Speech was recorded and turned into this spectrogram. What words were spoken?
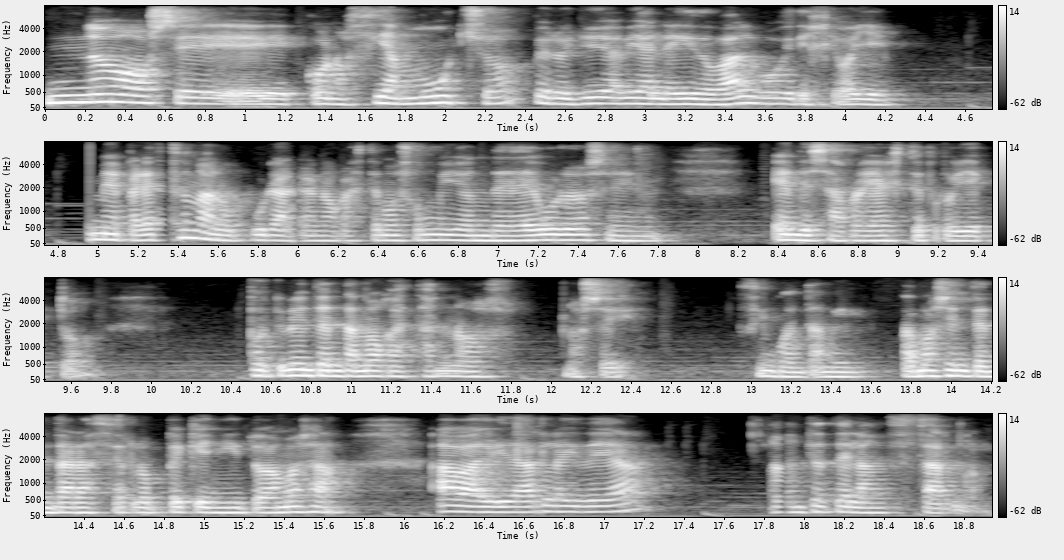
no se conocía mucho, pero yo ya había leído algo y dije, oye, me parece una locura que no gastemos un millón de euros en, desarrollar este proyecto. ¿Por qué no intentamos gastarnos, no sé, 50.000? Vamos a intentar hacerlo pequeñito, vamos a, validar la idea antes de lanzarnos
